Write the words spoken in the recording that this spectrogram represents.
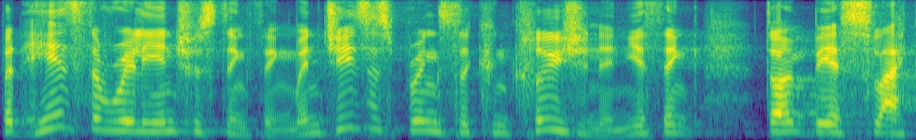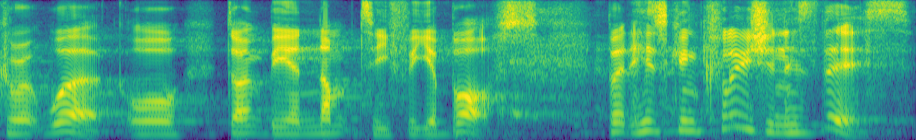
But here's the really interesting thing. When Jesus brings the conclusion in, you think, don't be a slacker at work or don't be a numpty for your boss. But his conclusion is this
